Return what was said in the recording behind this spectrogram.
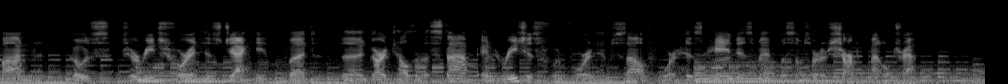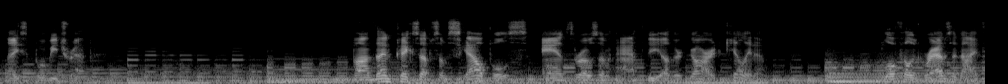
Bond goes to reach for it in his jacket, but the guard tells him to stop and reaches for it himself, where his hand is met with some sort of sharp metal trap. Nice booby trap. Bond then picks up some scalpels and throws them at the other guard, killing him. Blofeld grabs a knife,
